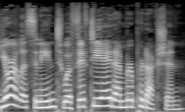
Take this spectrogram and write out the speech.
You're listening to a 58 Ember production.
